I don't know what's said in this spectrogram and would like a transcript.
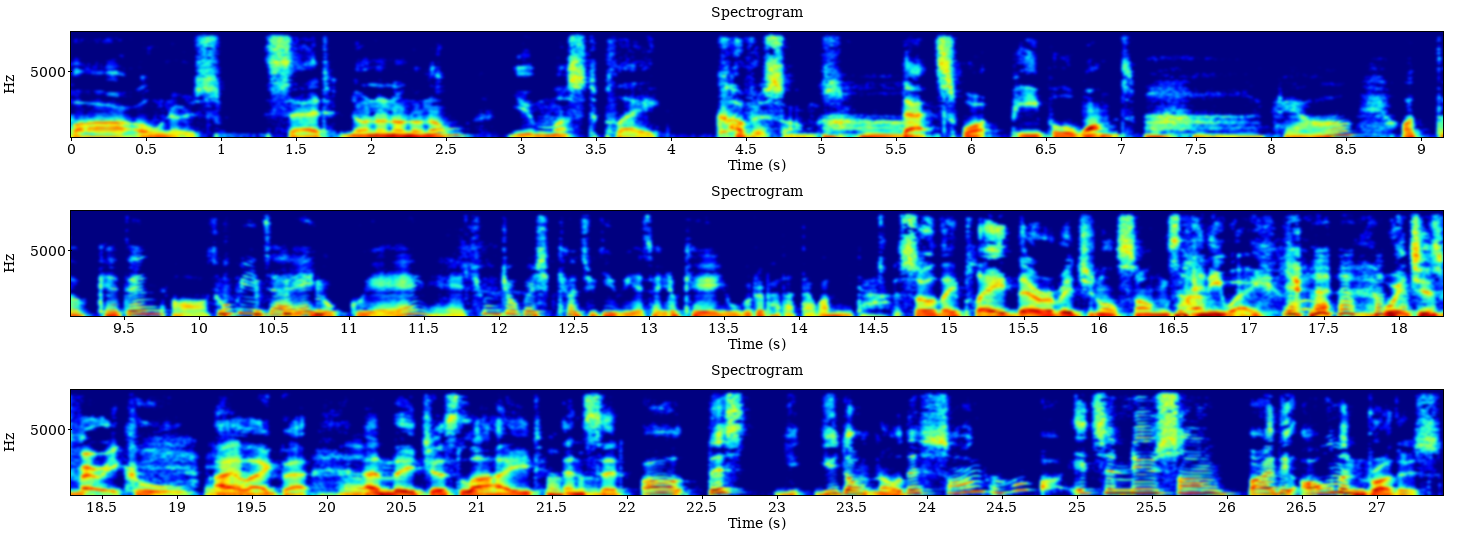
bar owners said, no, no, no, no, no. You must play cover songs. That's what people want. 아, 그래요. 어떻게든 어, 소비자의 욕구에 예, 충족을 시켜주기 위해서 이렇게 요구를 받았다고 합니다. So they played their original songs anyway, which is very cool. I Yeah. like that. And they just lied and said, "Oh, this you, you don't know this song? Oh, it's a new song by the Allman Brothers."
